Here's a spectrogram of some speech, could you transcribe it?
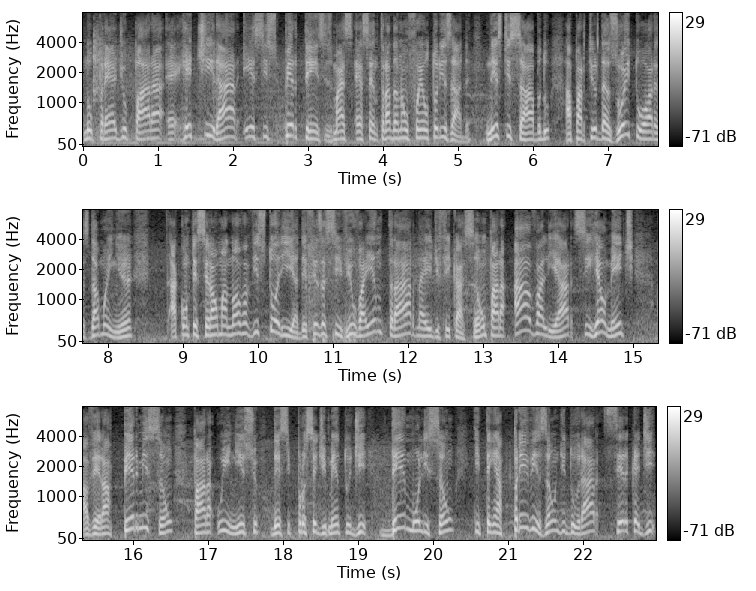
no prédio para é, retirar esses pertences. Mas essa essa entrada não foi autorizada. Neste sábado, a partir das 8 horas da manhã, acontecerá uma nova vistoria. A Defesa Civil vai entrar na edificação para avaliar se realmente haverá permissão para o início desse procedimento de demolição que tem a previsão de durar cerca de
